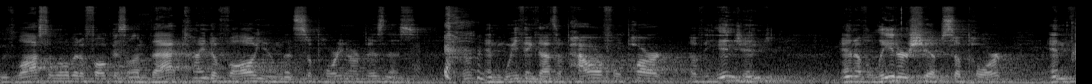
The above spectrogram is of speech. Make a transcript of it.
We've lost a little bit of focus on that kind of volume that's supporting our business. And we think that's a powerful part of the engine and of leadership support and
